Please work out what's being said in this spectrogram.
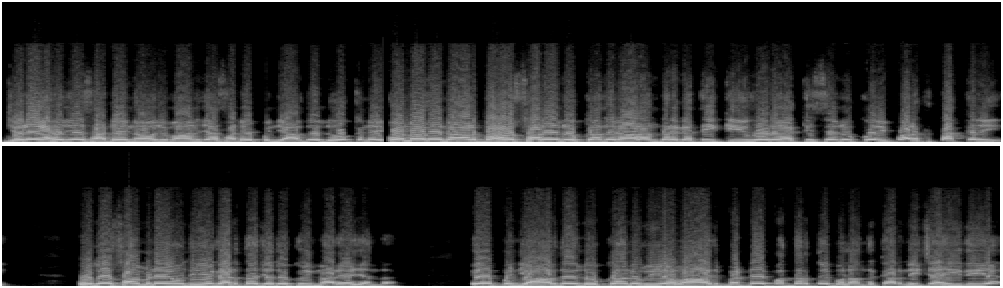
ਜਿਹੜੇ ਇਹੋ ਜਿਹੇ ਸਾਡੇ ਨੌਜਵਾਨ ਜਾਂ ਸਾਡੇ ਪੰਜਾਬ ਦੇ ਲੋਕ ਨੇ, ਉਹਨਾਂ ਦੇ ਨਾਲ ਬਹੁਤ ਸਾਰੇ ਲੋਕਾਂ ਦੇ ਨਾਲ ਅੰਦਰ ਗਤੀ ਕੀ ਹੋ ਰਿਹਾ, ਕਿਸੇ ਨੂੰ ਕੋਈ ਭਰਖ ਤੱਕ ਨਹੀਂ। ਉਦੋਂ ਸਾਹਮਣੇ ਆਉਂਦੀ ਇਹ ਗੱਲ ਤਾਂ ਜਦੋਂ ਕੋਈ ਮਾਰਿਆ ਜਾਂਦਾ। ਇਹ ਪੰਜਾਬ ਦੇ ਲੋਕਾਂ ਨੂੰ ਵੀ ਆਵਾਜ਼ ਵੱਡੇ ਪੱਧਰ ਤੇ ਬੁਲੰਦ ਕਰਨੀ ਚਾਹੀਦੀ ਹੈ।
